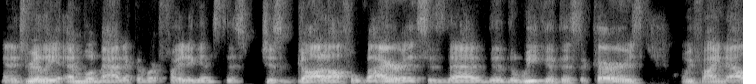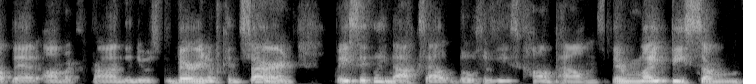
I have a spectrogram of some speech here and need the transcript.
and it's really emblematic of our fight against this just god awful virus is that the, the week that this occurs we find out that Omicron, the newest variant of concern, basically knocks out both of these compounds. There might be some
